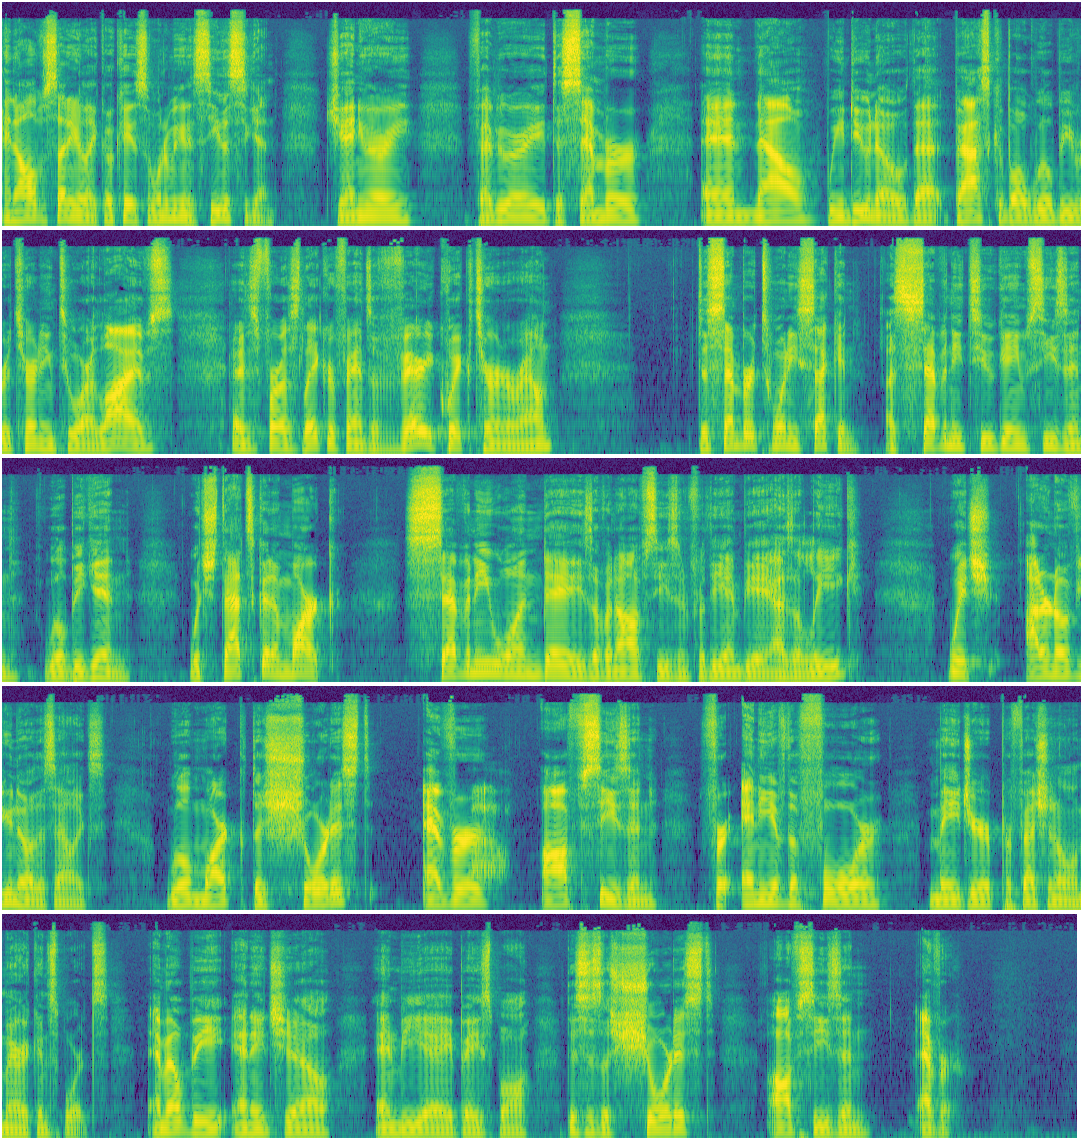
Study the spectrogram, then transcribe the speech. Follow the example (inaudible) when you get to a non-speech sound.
And all of a sudden you're like, okay, so when are we going to see this again? January, February, December. And now we do know that basketball will be returning to our lives. And for us Laker fans, a very quick turnaround. December 22nd, a 72 game season will begin, which that's going to mark 71 days of an offseason for the NBA as a league, which I don't know if you know this, Alex, will mark the shortest ever wow. off season for any of the four major professional American sports MLB, NHL, NBA, baseball. This is the shortest off season ever.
